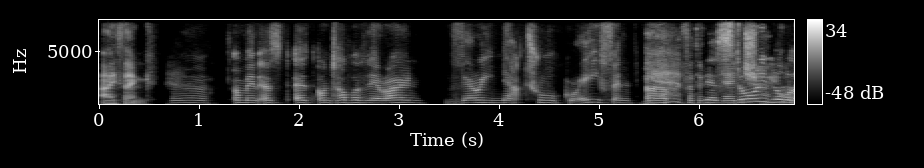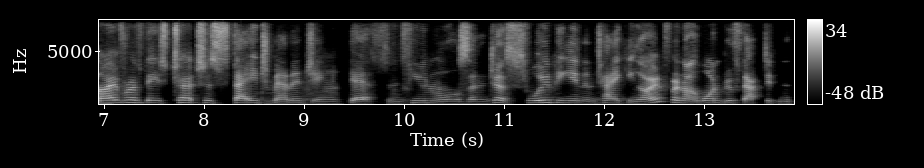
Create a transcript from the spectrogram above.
I think. Mm. I mean, as, as on top of their own very natural grief, and Yeah, um, for their there's stories all over of these churches stage managing deaths and funerals and just swooping in and taking over. And I wonder if that didn't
